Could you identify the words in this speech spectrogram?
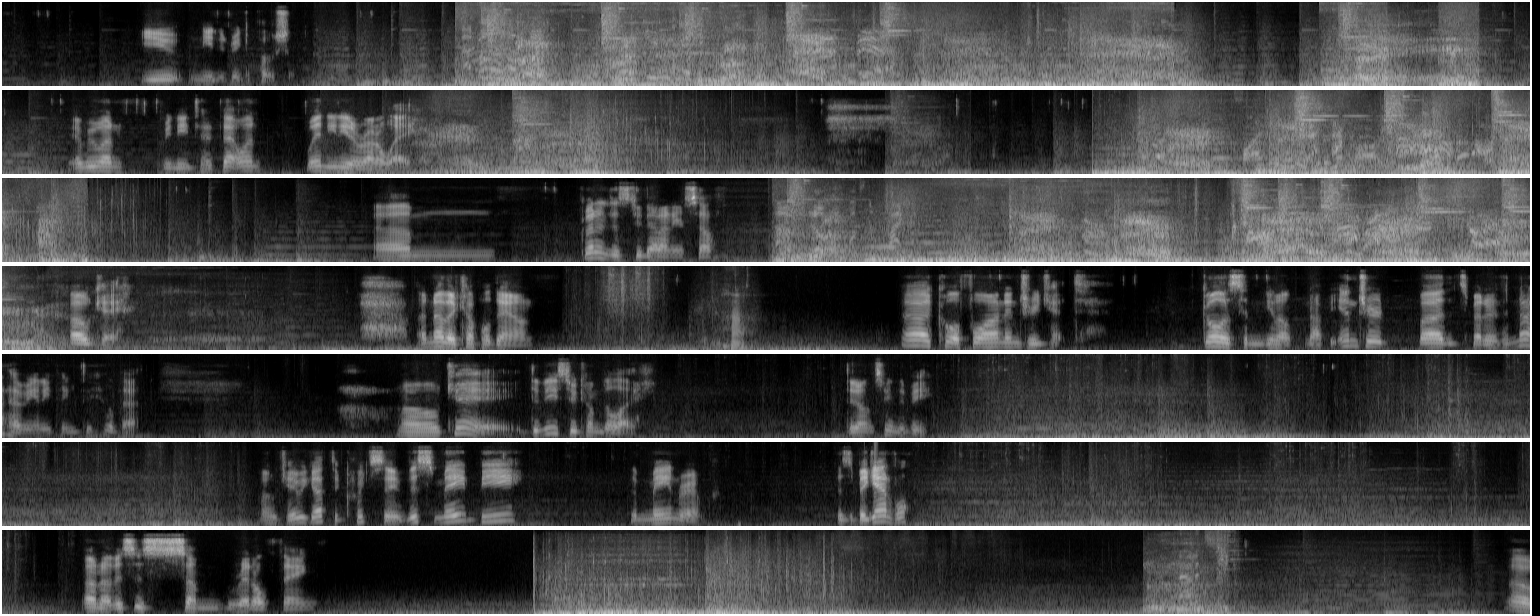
You need to drink a potion. Everyone, we need to hit that one. When you need to run away. Um, go ahead and just do that on yourself. Oh, look! What's the fight? Okay. Another couple down. Huh. Uh, cool, full on injury kit. Goal is to, you know, not be injured, but it's better than not having anything to heal that. Okay, did these two come to life? They don't seem to be. Okay, we got the quick save. This may be the main room. There's a big anvil. Oh no, this is some riddle thing.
